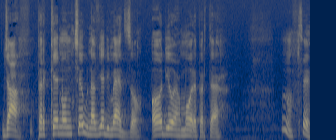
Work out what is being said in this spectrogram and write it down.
Già, perché non c'è una via di mezzo, odio e amore per te. Mm, sì,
